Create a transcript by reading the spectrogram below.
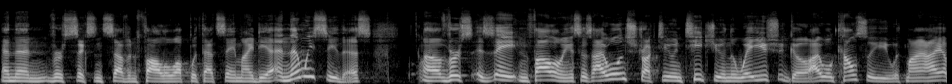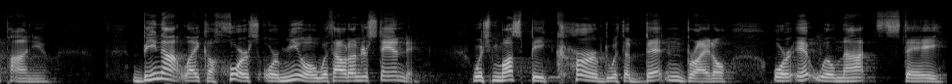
And then verse 6 and 7 follow up with that same idea. And then we see this. Uh, verse 8 and following, it says, I will instruct you and teach you in the way you should go. I will counsel you with my eye upon you. Be not like a horse or mule without understanding which must be curbed with a bit and bridle, or it will not stay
